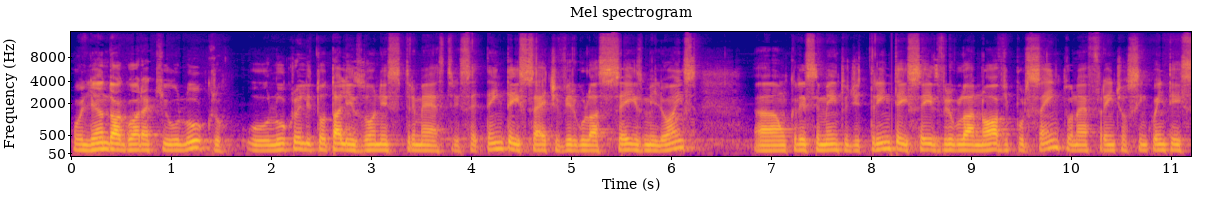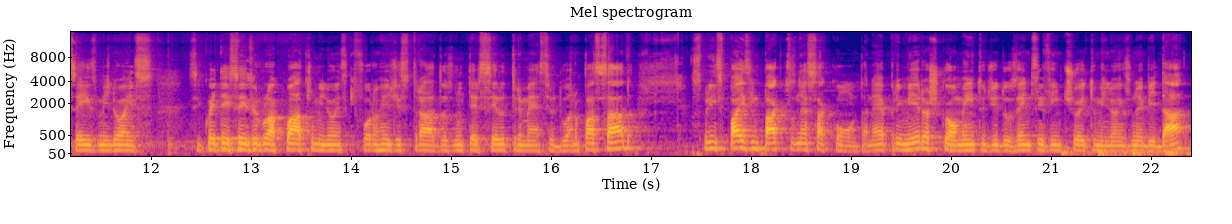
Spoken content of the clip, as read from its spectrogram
Olhando agora aqui o lucro, o lucro ele totalizou nesse trimestre 77,6 milhões, uh, um crescimento de 36,9%, né, frente aos 56 milhões, 56,4 milhões que foram registrados no terceiro trimestre do ano passado os principais impactos nessa conta, né? Primeiro, acho que o aumento de 228 milhões no EBITDA,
